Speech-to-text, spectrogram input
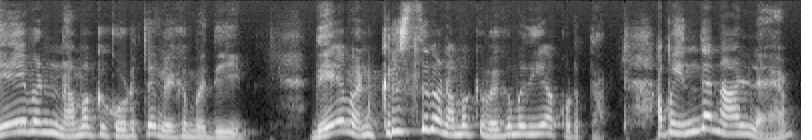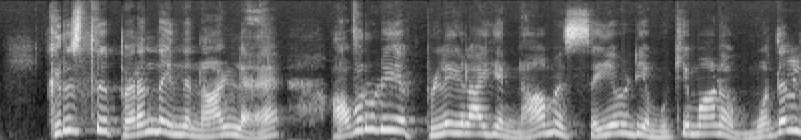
தேவன் நமக்கு கொடுத்த வெகுமதி. தேவன் கிறிஸ்துவ நமக்கு வெகுமதியாக கொடுத்தார். அப்போ இந்த நாளில் கிறிஸ்து பிறந்த இந்த நாளில் அவருடைய பிள்ளைகளாகிய நாம் செய்ய வேண்டிய முக்கியமான முதல்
